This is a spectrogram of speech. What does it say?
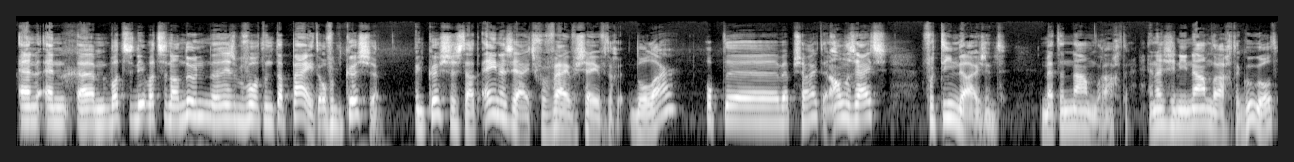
En, en ehm, wat, ze, wat ze dan doen, dat is bijvoorbeeld een tapijt of een kussen. Een kussen staat enerzijds voor 75 dollar op de website en anderzijds voor 10.000 met een naam erachter. En als je die naam erachter googelt,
